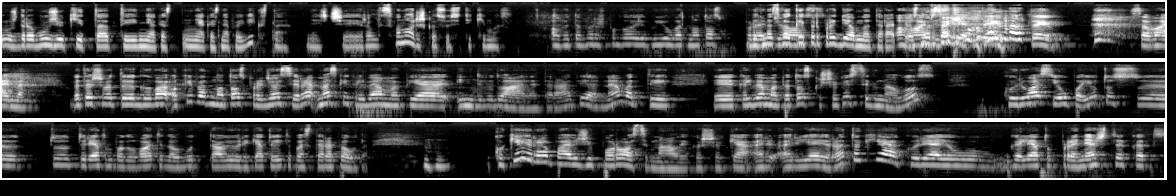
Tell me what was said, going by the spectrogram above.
už drabužių kitą, tai niekas, niekas nepavyksta, nes čia yra laisvanoriškas susitikimas. O bet dabar aš pagalvoju, jeigu jau vat, nuo tos pradžios... Bet mes gal kaip ir pradėjom nuo terapijos. Aha, nors taip, taip, taip, savaime. Bet aš vat, galvoju, o kaip vat, nuo tos pradžios yra, mes kai kalbėjom apie individualią terapiją, ar ne, vat, tai e, kalbėjom apie tos kažkokius signalus, kuriuos jau pajutus tu turėtum pagalvoti, galbūt tau jau reikėtų eiti pas terapeutą. Mhm. Kokie yra, pavyzdžiui, poros signalai kažkokie? Ar, ar jie yra tokie, kurie jau galėtų pranešti, kad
